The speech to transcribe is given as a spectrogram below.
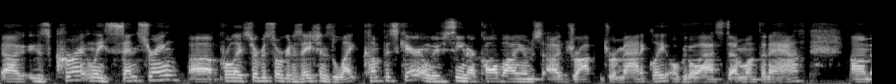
uh, is currently censoring uh, pro-life service organizations like Compass Care, and we've seen our call volumes uh, drop dramatically over the last uh, month and a half. Um,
